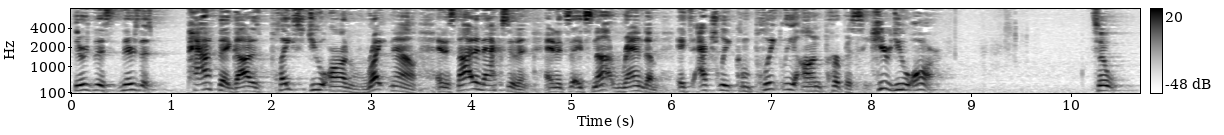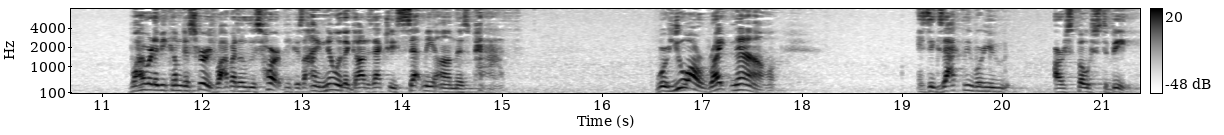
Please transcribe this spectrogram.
there's this, there's this path that God has placed you on right now, and it's not an accident, and it's, it's not random. It's actually completely on purpose. Here you are. So why would I become discouraged? Why would I lose heart? Because I know that God has actually set me on this path. Where you are right now is exactly where you are supposed to be.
